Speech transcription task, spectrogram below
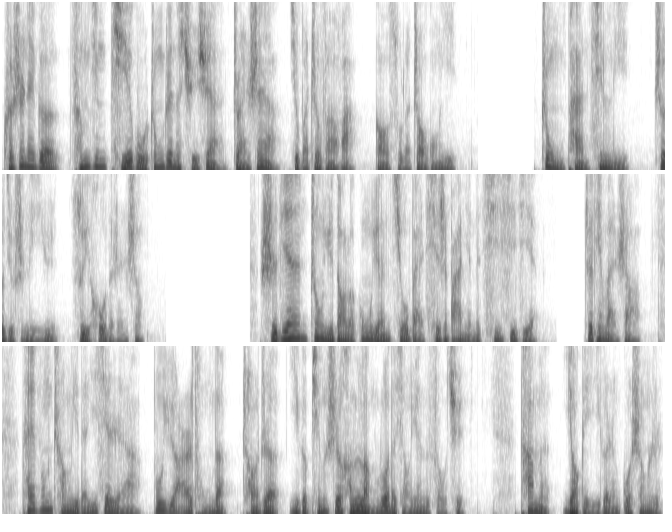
可是那个曾经铁骨忠贞的徐铉，转身啊就把这番话告诉了赵光义。众叛亲离，这就是李煜最后的人生。时间终于到了公元九百七十八年的七夕节，这天晚上，开封城里的一些人啊，不约而同地朝着一个平时很冷落的小院子走去。他们要给一个人过生日，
